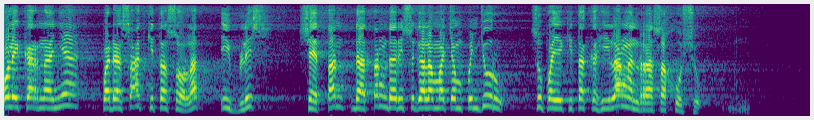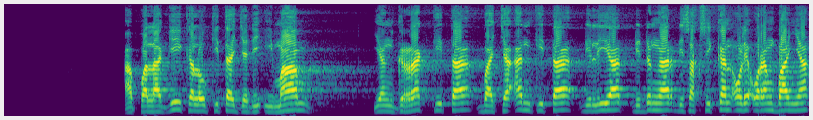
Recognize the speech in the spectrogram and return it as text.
Oleh karenanya, pada saat kita sholat, iblis, setan datang dari segala macam penjuru. Supaya kita kehilangan rasa khusyuk. Apalagi kalau kita jadi imam yang gerak kita, bacaan kita dilihat, didengar, disaksikan oleh orang banyak.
